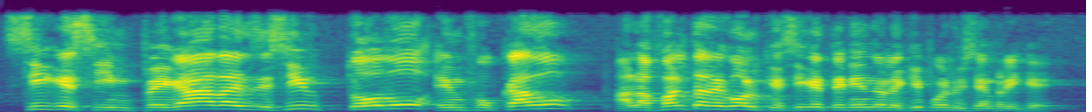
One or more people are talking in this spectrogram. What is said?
sigue sin pegada, es decir, todo enfocado a la falta de gol que sigue teniendo el equipo de Luis Enrique.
